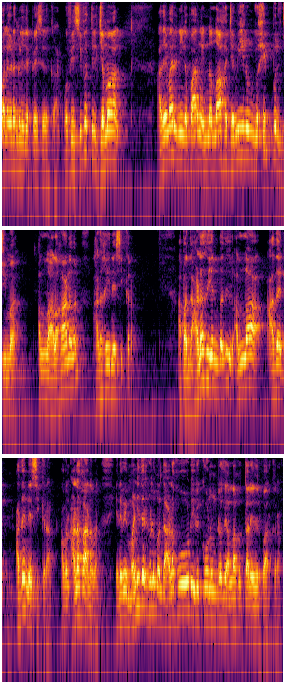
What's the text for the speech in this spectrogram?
பல இடங்களிலே பேசியிருக்கிறான். ஒஃபி சிவத்தில் ஜமால். அதே மாதிரி நீங்கள் பாருங்கள் இன்னல்லாஹ ஜமீலுன் யுஹிப்புல் ஜிமால். அல்லாஹ் அழகானவன் அழகை நேசிக்கிறான். அப்போ அந்த அழகு என்பது அல்லாஹ் அதை அதை நேசிக்கிறான். அவன் அழகானவன். எனவே மனிதர்களும் அந்த அழகோடு இருக்கணுன்றது அல்லாஹுத்தால் எதிர்பார்க்கிறான்.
